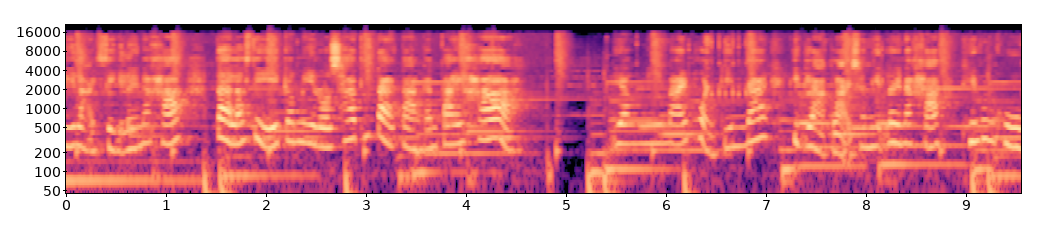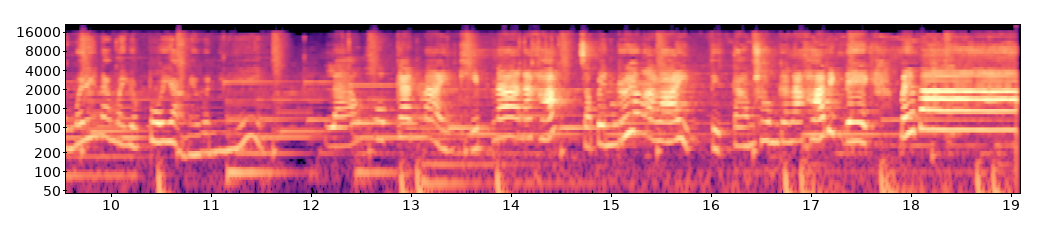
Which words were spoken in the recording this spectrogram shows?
มีหลายสีเลยนะคะ แต่ละสีก็มีรสชาติที่แตกต่างกันไปค่ะ ยังมีไม้ผลกินได้อีกหลากหลายชนิดเลยนะคะ ที่คุณครูไม่ได้นำมายกตัวอย่างในวันนี้ แล้วพบกันใหม่คลิปหน้านะคะ จะเป็นเรื่องอะไรติดตามชมกันนะคะเด็กๆ บ๊ายบาย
